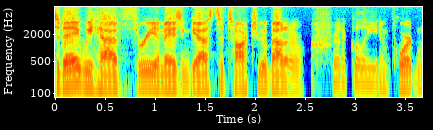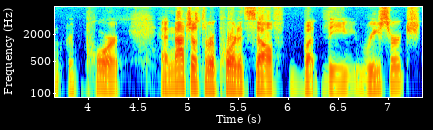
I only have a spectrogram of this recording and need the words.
Today, we have three amazing guests to talk to you about a critically important report. And not just the report itself, but the research,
